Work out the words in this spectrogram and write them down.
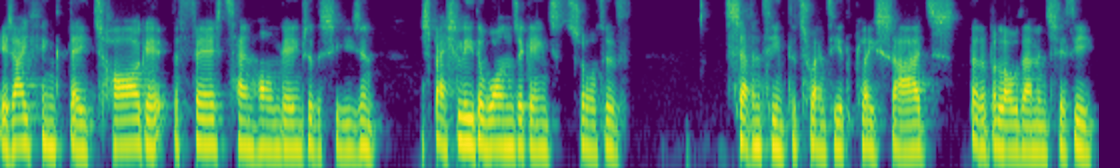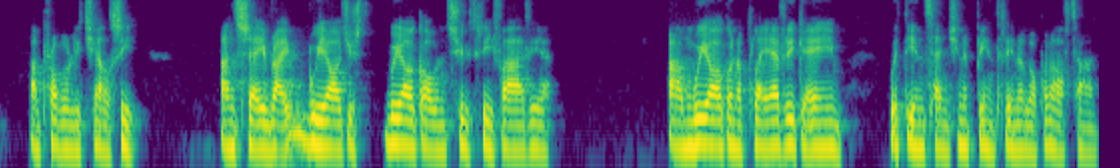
is I think they target the first 10 home games of the season, especially the ones against sort of 17th to 20th place sides that are below them in City and probably Chelsea, and say, right, we are just, we are going two, three, five here. And we are going to play every game with the intention of being 3 0 up at half time.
